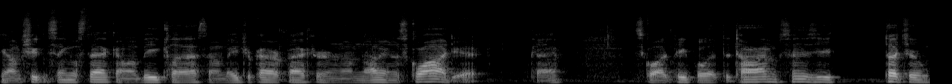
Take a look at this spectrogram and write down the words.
you know, I'm shooting single stack, I'm a B class, I'm a major power factor, and I'm not in a squad yet, okay? Squad people at the time, as soon as you touch of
